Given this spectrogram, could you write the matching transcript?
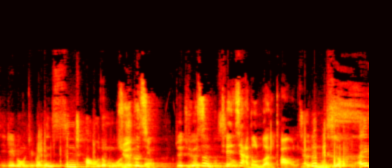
系这种这种很新潮的模式的，绝不行对，绝对不行天。下都乱套了。绝对不行，哎，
